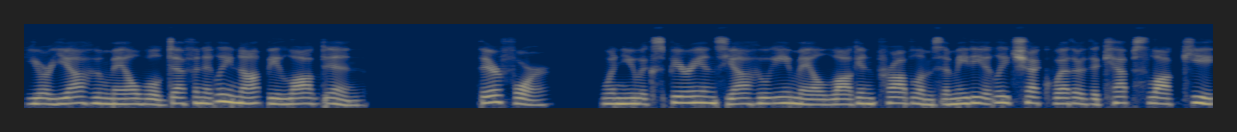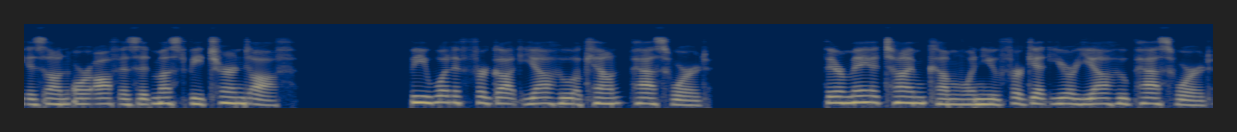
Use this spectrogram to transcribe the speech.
your Yahoo Mail will definitely not be logged in. Therefore, when you experience Yahoo email login problems immediately check whether the caps lock key is on or off as it must be turned off. B. What if forgot Yahoo account password? There may a time come when you forget your Yahoo password.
